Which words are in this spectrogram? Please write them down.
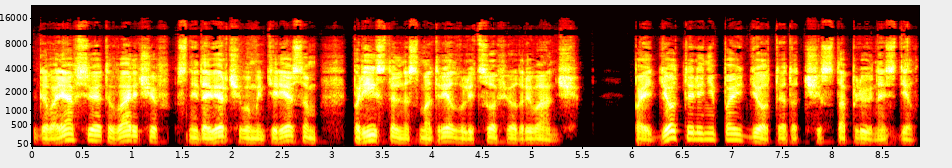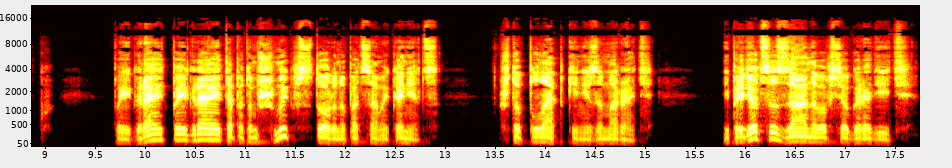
Говоря все это, Варичев с недоверчивым интересом пристально смотрел в лицо Федора Ивановича. Пойдет или не пойдет этот чистоплюй на сделку? Поиграет, поиграет, а потом шмык в сторону под самый конец, чтоб лапки не заморать. И придется заново все городить.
